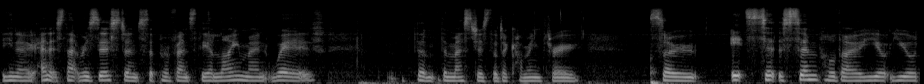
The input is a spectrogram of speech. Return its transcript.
you know, and it's that resistance that prevents the alignment with the, the messages that are coming through. So it's simple though. You're you're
